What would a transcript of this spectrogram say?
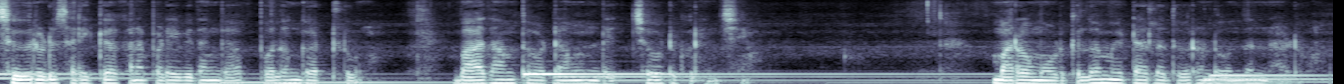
సూర్యుడు సరిగ్గా కనపడే విధంగా పొలం గట్లు బాదాం తోట ఉండే చోటు గురించి. మరో మూడు కిలోమీటర్ల దూరంలో ఉందన్నాడు.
